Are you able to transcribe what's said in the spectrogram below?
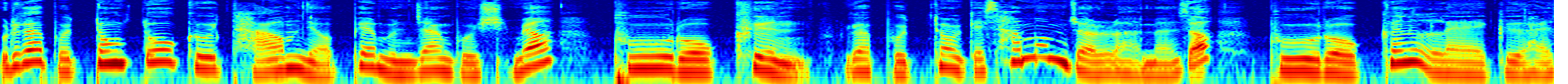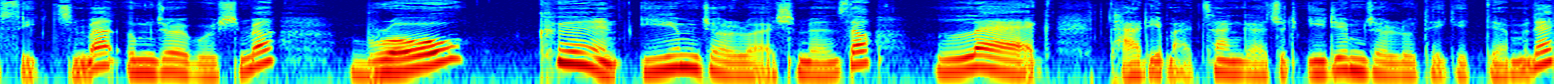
우리가 보통 또 그 다음 옆에 문장 보시면 broken 우리가 보통 이렇게 삼음절로 하면서 broken leg 할수 있지만 음절 보시면 bro 큰 이음절로 하시면서 leg 다리 마찬가지로 이름절로 되기 때문에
